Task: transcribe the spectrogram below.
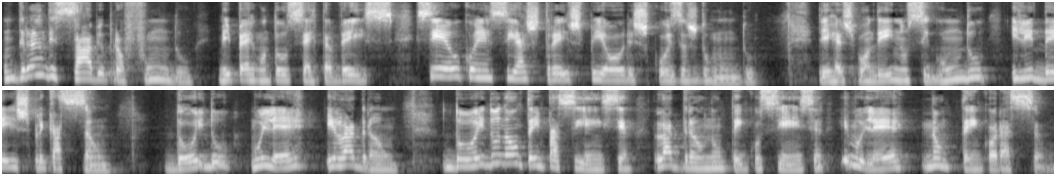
Um grande sábio profundo me perguntou certa vez se eu conhecia as três piores coisas do mundo. Lhe respondi no segundo e lhe dei explicação. Doido, mulher e ladrão. Doido não tem paciência, ladrão não tem consciência e mulher não tem coração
